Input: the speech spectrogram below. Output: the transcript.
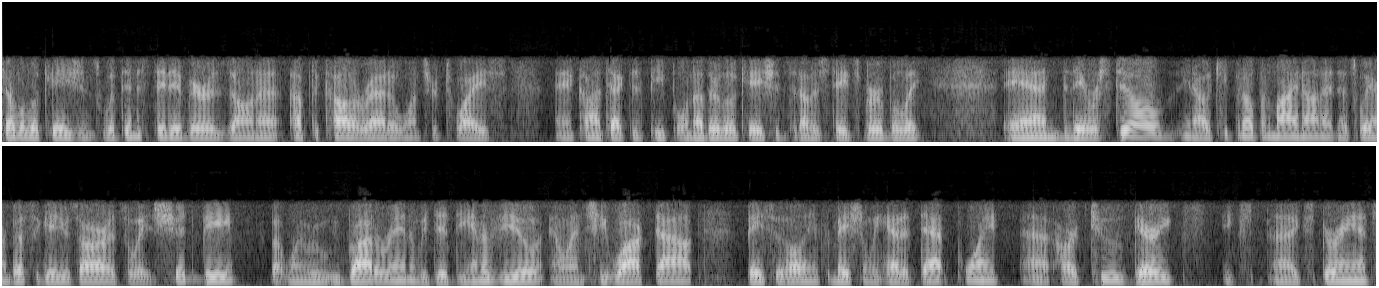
several locations within the state of Arizona, up to Colorado once or twice, and contacted people in other locations in other states verbally. And they were still, you know, keep an open mind on it. That's the way our investigators are. That's the way it should be. But when we brought her in and we did the interview, and when she walked out, based with all the information we had at that point, uh, our two very ex- uh, experienced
